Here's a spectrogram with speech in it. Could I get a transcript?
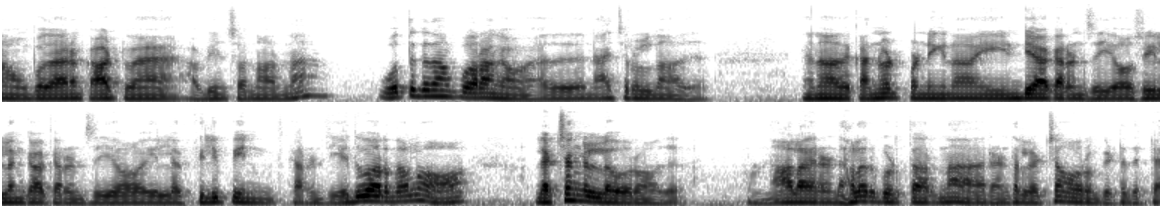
நான் ஒம்பதாயிரம் காட்டுவேன் அப்படின்னு சொன்னார்னா ஒத்துக்க தான் போகிறாங்க அவங்க. அது நேச்சுரல் தான் அது. ஏன்னா அதை கன்வெர்ட் பண்ணிங்கன்னா இந்தியா கரன்சியோ ஸ்ரீலங்கா கரன்சியோ இல்லை ஃபிலிப்பீன் கரன்சி எதுவாக இருந்தாலும் லட்சங்களில் வரும் அது. ஒரு நாலாயிரம் டாலர் கொடுத்தாருன்னா ரெண்டரை லட்சம் வரும் கிட்டத்தட்ட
